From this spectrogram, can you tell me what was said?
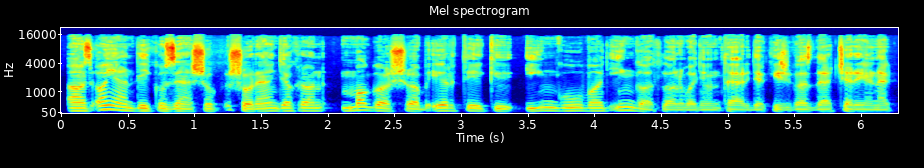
Az ajándékozások során gyakran magasabb értékű ingó vagy ingatlan vagyontárgyak is gazdát cserélnek,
